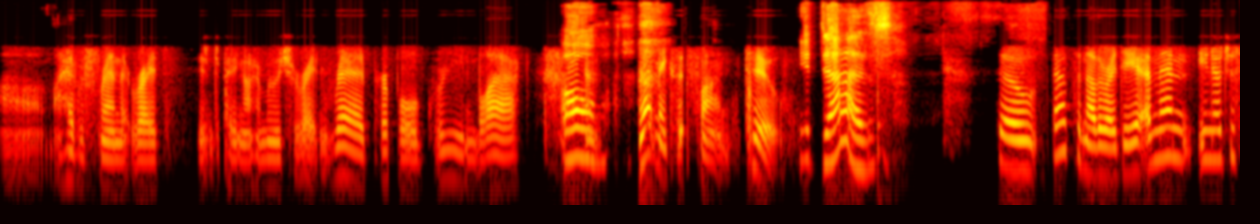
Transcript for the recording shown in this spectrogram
Um, I have a friend that writes, you know, depending on her mood, she'll write in red, purple, green, black. Oh, That makes it fun too. it does. So that's another idea. And then, you know, just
